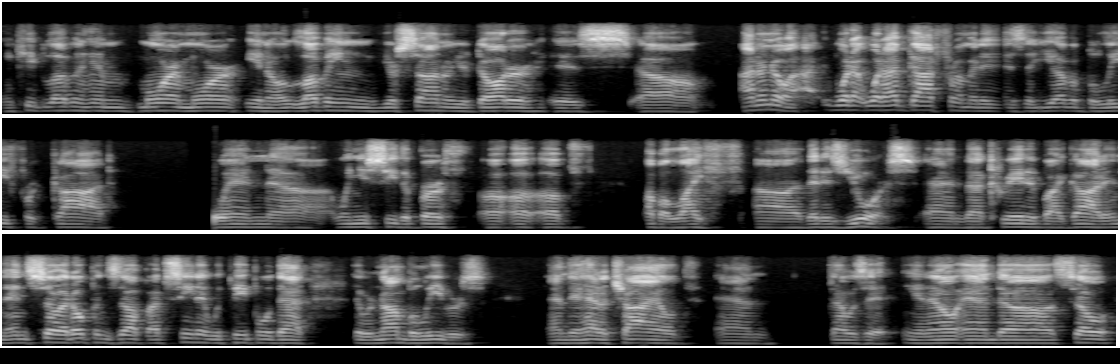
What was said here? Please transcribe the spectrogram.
and keep loving him more and more. You know, loving your son or your daughter is, um, I don't know. I, what what I've got from it is that you have a belief for God when uh, when you see the birth uh, of of a life uh, that is yours and uh, created by God. And and so it opens up. I've seen it with people that that were non-believers and they had a child and that was it, you know. And uh, so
